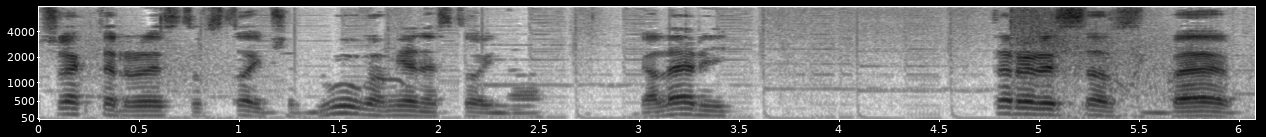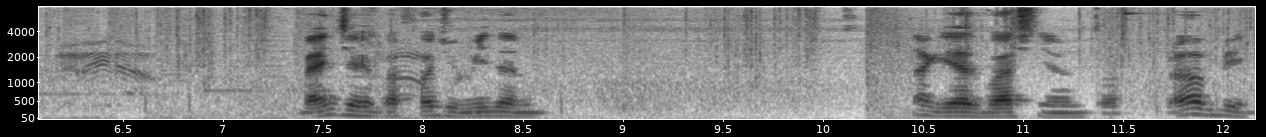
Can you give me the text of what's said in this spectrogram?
Trzech terrorystów stoi przed długą, jeden stoi na galerii. Terrorysta z B będzie chyba wchodził midem. Tak jest, właśnie on to robi.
